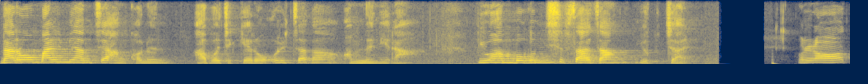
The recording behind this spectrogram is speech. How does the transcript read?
나로 말미암지 않고는 아버지께로 올 자가 없느니라. 요한복음 14장 6절. Lord,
